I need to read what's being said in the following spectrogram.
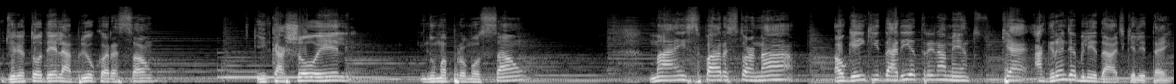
o diretor dele abriu o coração, encaixou ele numa promoção, mas para se tornar alguém que daria treinamento, que é a grande habilidade que ele tem.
